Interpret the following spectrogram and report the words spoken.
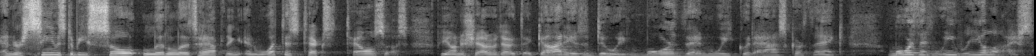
And there seems to be so little that's happening. And what this text tells us, beyond a shadow of doubt, that God is doing more than we could ask or think, more than we realize.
